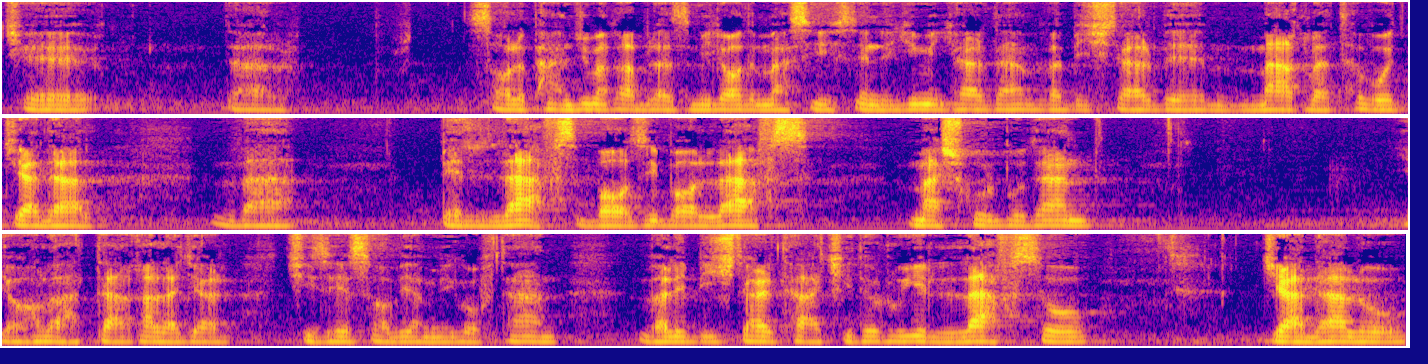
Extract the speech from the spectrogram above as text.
که در سال پنجم قبل از میلاد مسیح زندگی می‌کردن و بیشتر به مغلطه و جدل و به لفظ بازی با لفظ مشغول بودند. یا حالا حداقل اگر چیز حسابی هم می‌گفتند ولی بیشتر تاکید روی لفظ و جدل و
